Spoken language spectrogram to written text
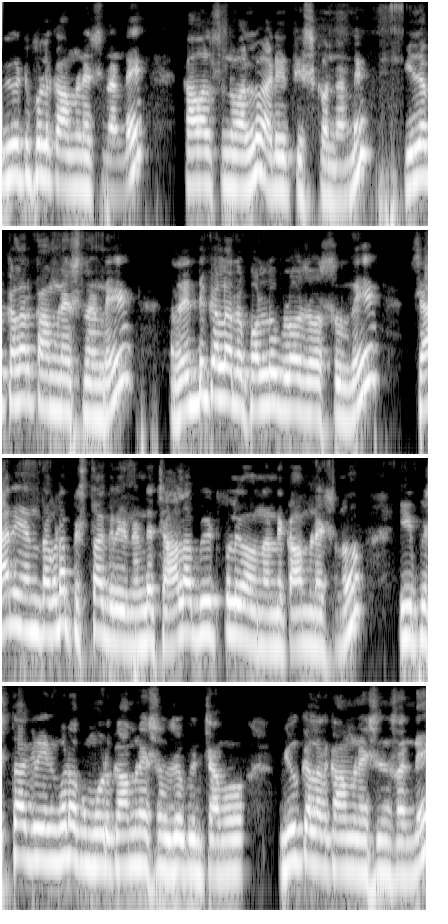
బ్యూటిఫుల్ కాంబినేషన్ అండి. కావాల్సిన వాళ్ళు అడిగి తీసుకోండి అండి. ఒక కలర్ కాంబినేషన్ అండి. రెడ్ కలర్ పళ్ళు బ్లౌజ్ వస్తుంది. శారీ అంతా కూడా పిస్తా గ్రీన్ అండి. చాలా బ్యూటిఫుల్గా ఉందండి కాంబినేషన్ ఈ పిస్తా గ్రీన్ కూడా ఒక మూడు కాంబినేషన్ చూపించాము. బ్లూ కలర్ కాంబినేషన్స్ అండి.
